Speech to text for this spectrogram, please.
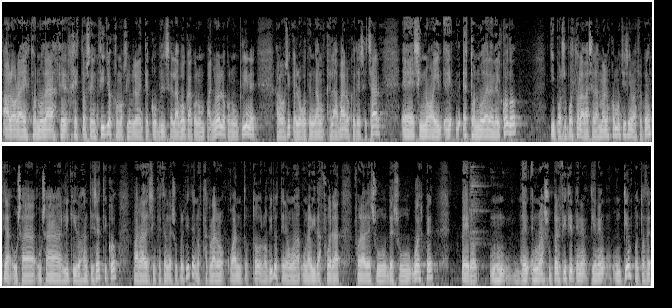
a la hora de estornudar hacer gestos sencillos como simplemente cubrirse la boca con un pañuelo con un cleaner, algo así, que luego tengamos que lavar o que desechar, eh, si no hay eh, estornudar en el codo, y por supuesto lavarse las manos con muchísima frecuencia. Usa, usa líquidos antisépticos para la desinfección de superficie. No está claro cuánto. Todos los virus tienen una, vida fuera, fuera de, su, de su huésped, pero mm, en una superficie tienen, tienen un tiempo. Entonces,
